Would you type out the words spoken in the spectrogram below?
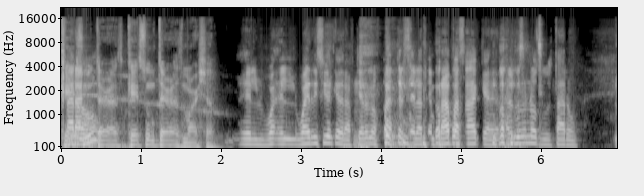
¿Qué, Para es mí- un Terrace, ¿Qué es un Terrace Marshall? El, el wide receiver que draftearon los Panthers de la temporada pasada, que a algunos nos gustaron.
